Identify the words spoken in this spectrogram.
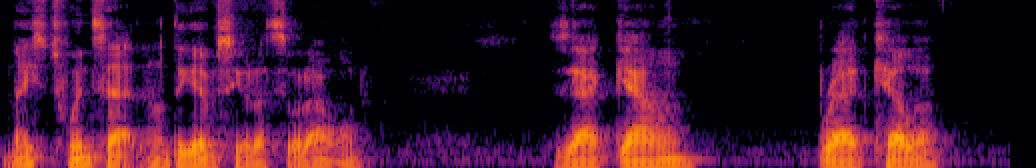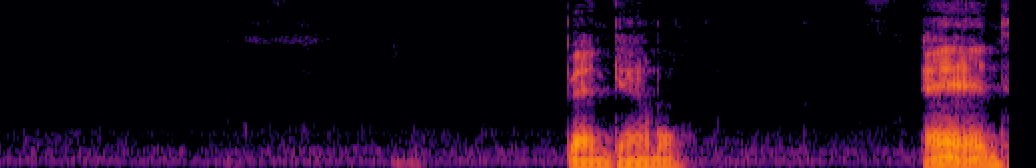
Nice Twins hat. I don't think I ever seen I saw that one. Zach Gallen, Brad Keller, Ben Gamel, and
